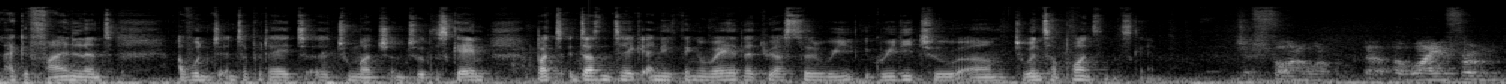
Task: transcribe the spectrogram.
like a final, and I wouldn't interpret uh, too much into this game. But it doesn't take anything away that we are still re- greedy to um, to win some points in this game. Just final one uh, away from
